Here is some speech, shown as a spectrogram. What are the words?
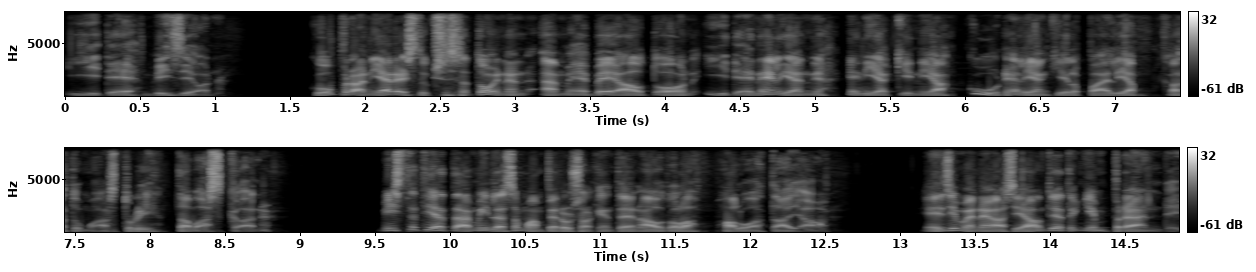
ID Vision. Cupran järjestyksessä toinen MEB-auto on ID4 ja Eniakin ja Q4 kilpailija katumaasturi Tavaskaan. Mistä tietää, millä saman perusrakenteen autolla haluat ajaa? Ensimmäinen asia on tietenkin brändi.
